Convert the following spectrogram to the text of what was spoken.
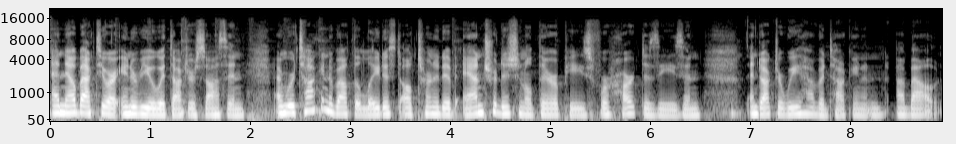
And now back to our interview with Dr. Sosin. And we're talking about the latest alternative and traditional therapies for heart disease. And, and Doctor, we have been talking about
